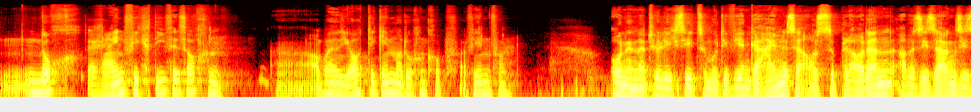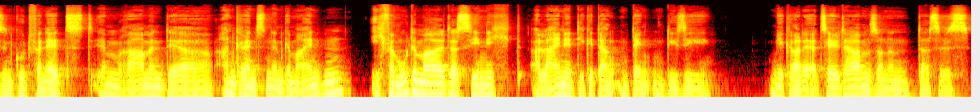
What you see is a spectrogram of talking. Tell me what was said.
noch rein fiktive Sachen. Äh, aber ja, die gehen mir durch den Kopf, auf jeden Fall. Ohne natürlich Sie zu motivieren, Geheimnisse auszuplaudern, aber Sie sagen, Sie sind gut vernetzt im Rahmen der angrenzenden Gemeinden. Ich vermute mal, dass Sie nicht alleine die Gedanken denken, die Sie mir gerade erzählt haben, sondern dass es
